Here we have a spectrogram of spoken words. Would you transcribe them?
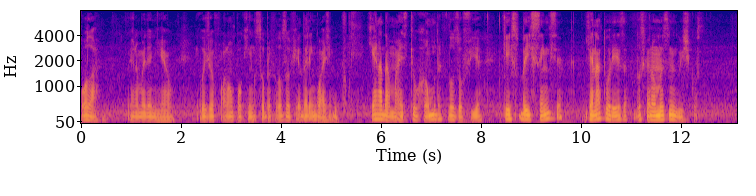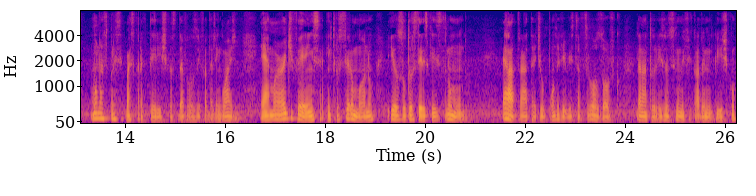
Olá, meu nome é Daniel e hoje eu vou falar um pouquinho sobre a filosofia da linguagem, que é nada mais que o ramo da filosofia que estuda a essência e a natureza dos fenômenos linguísticos. Uma das principais características da filosofia da linguagem é a maior diferença entre o ser humano e os outros seres que existem no mundo. Ela trata de um ponto de vista filosófico da natureza do significado linguístico,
